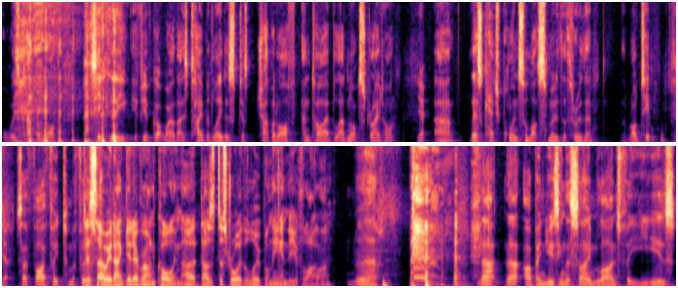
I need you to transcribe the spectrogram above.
Always cut them off, particularly if you've got one of those tapered leaders. Just chop it off and tie a blood knot straight on. Yep. Um, less catch points, a lot smoother through the, the rod tip. Yep. So five feet to my first. Just so we don't get everyone calling, though, it does destroy the loop on the end of your fly line. Nah. Nah, nah, I've been using the same lines for years.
